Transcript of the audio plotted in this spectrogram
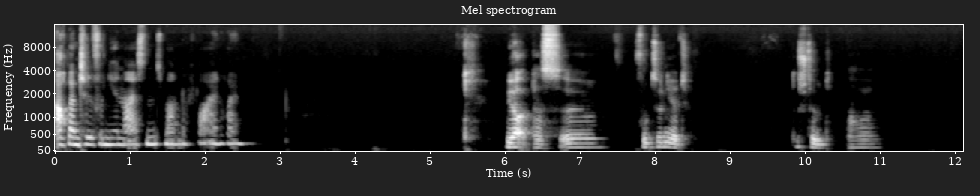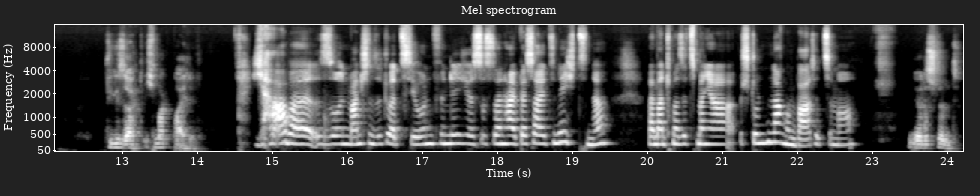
Auch beim Telefonieren meistens mache ich nur einen rein. Ja, das äh, funktioniert. Das stimmt. Aber wie gesagt, ich mag beide. Ja, aber so in manchen Situationen finde ich, ist es dann halt besser als nichts, ne? Weil manchmal sitzt man ja stundenlang im Wartezimmer. Ja, das stimmt.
